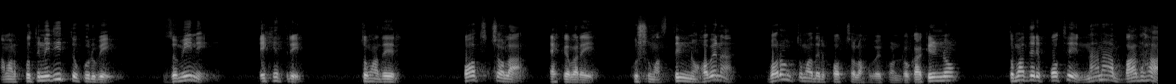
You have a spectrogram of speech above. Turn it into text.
আমার প্রতিনিধিত্ব করবে জমিনে, এক্ষেত্রে তোমাদের পথ চলা একেবারে কুসুমাস্তীর্ণ হবে না, বরং তোমাদের পথ চলা হবে কণ্ঠকাকীর্ণ। তোমাদের পথে নানা বাধা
